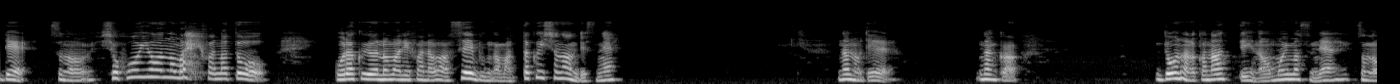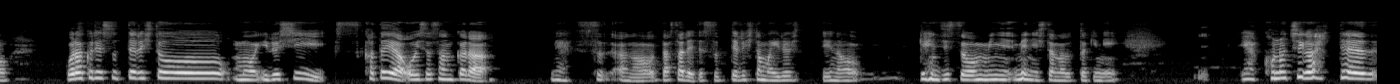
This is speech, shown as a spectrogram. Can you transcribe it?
で、その、処方用のマリファナと娯楽用のマリファナは成分が全く一緒なんですね。なので、なんか、どうなのかなっていうのは思いますね。その、娯楽で吸ってる人もいるし、方やお医者さんからね、す、あの、出されて吸ってる人もいるっていうのを現実を目に目にしたの時に、いや、この違いって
